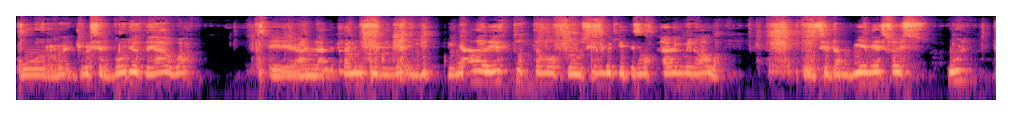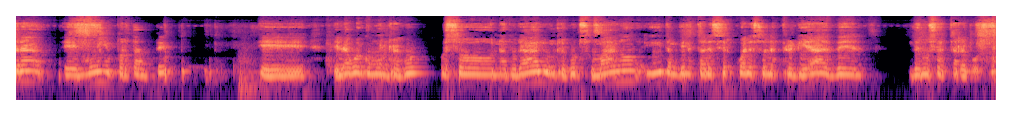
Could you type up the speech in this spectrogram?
o reservorios de agua. Eh, al la indiscriminada de esto estamos produciendo que tenemos cada vez menos agua. Entonces también eso es ultra, eh, muy importante. El agua como un recurso natural, un recurso humano y también establecer cuáles son las prioridades del, del uso de este recurso.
